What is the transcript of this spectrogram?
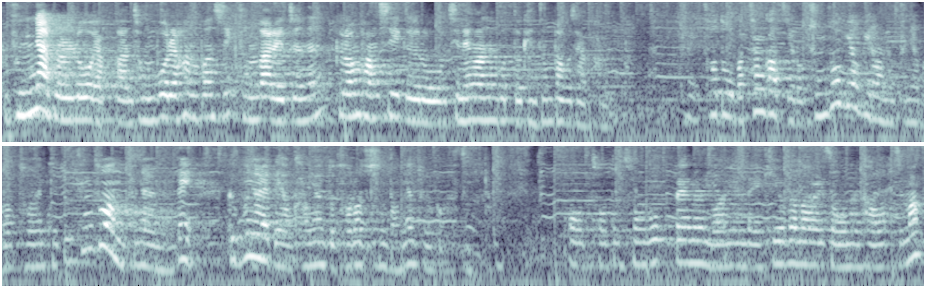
그 분야별로 약간 정보를 한 번씩 전달해주는 그런 방식으로 진행하는 것도 괜찮다고 생각합니다. 네, 저도 마찬가지로 중소기업이라는 분야가 저한테 좀 생소한 분야였는데 그 분야에 대한 강연도 다뤄주신다면 좋을 것 같습니다. 어, 저도 중국되는 말인데 기후 변화에서 오늘 다뤘지만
